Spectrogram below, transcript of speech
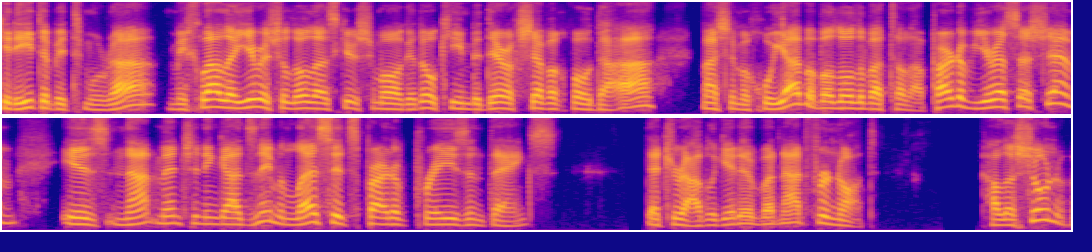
קראית בתמורה, מכלל הירא שלא להזכיר שמו הגדול, כי אם בדרך שבח והודאה, מה שמחויב, אבל לא לבטלה. Part of Yiras Hashem is not mentioning God's name unless it's part of praise and thanks that you're obligated, but not for naught. Halashon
